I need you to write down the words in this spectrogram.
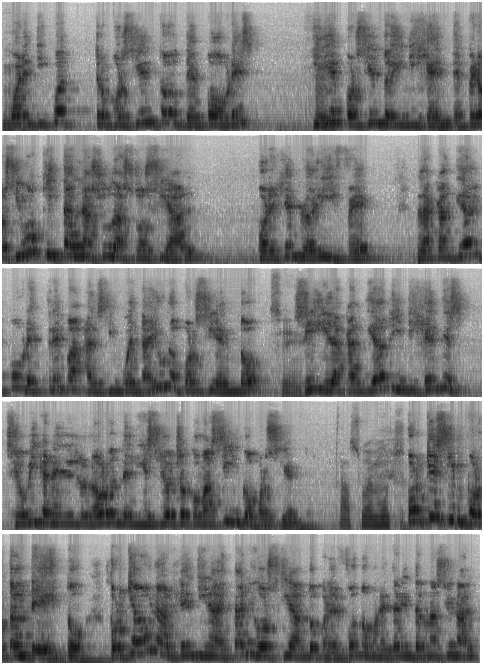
44% de pobres y 10% de indigentes. Pero si vos quitas la ayuda social, por ejemplo el IFE, la cantidad de pobres trepa al 51%, sí. y la cantidad de indigentes se ubica en el orden del 18,5%. Ah, sube mucho. ¿Por qué es importante esto? Porque ahora Argentina está negociando con el Fondo Monetario Internacional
